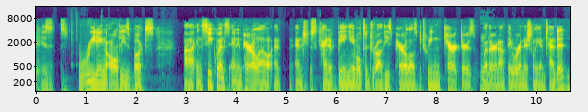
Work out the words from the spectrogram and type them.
is reading all these books uh, in sequence and in parallel, and and just kind of being able to draw these parallels between characters, whether or not they were initially intended.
